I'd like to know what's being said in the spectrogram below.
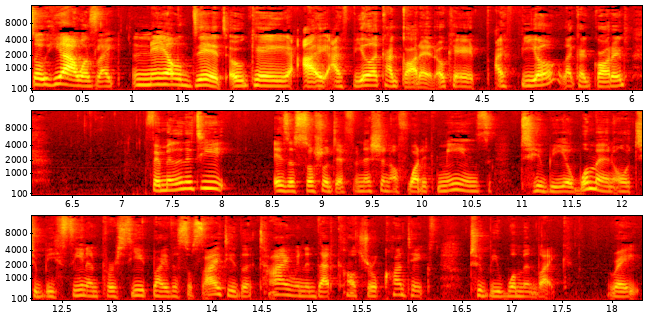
So here I was like, nailed it, okay? I, I feel like I got it, okay? I feel like I got it. Femininity is a social definition of what it means to be a woman or to be seen and perceived by the society, the time, and in that cultural context, to be woman like, right?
